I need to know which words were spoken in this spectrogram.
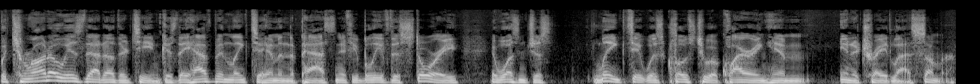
But Toronto is that other team because they have been linked to him in the past. And if you believe this story, it wasn't just linked, it was close to acquiring him in a trade last summer.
